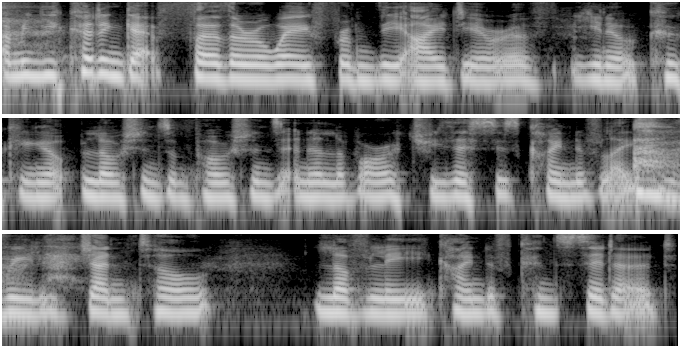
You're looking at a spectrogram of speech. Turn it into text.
I mean, you couldn't get further away from the idea of, you know, cooking up lotions and potions in a laboratory. This is kind of like oh, really gentle, lovely, kind of considered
